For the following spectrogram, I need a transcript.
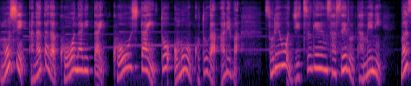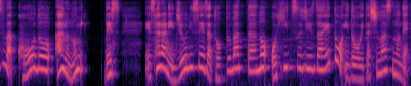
もしあなたがこうなりたい、こうしたいと思うことがあれば、それを実現させるために、まずは行動あるのみです。えさらに12星座トップバッターのお羊座へと移動いたしますので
